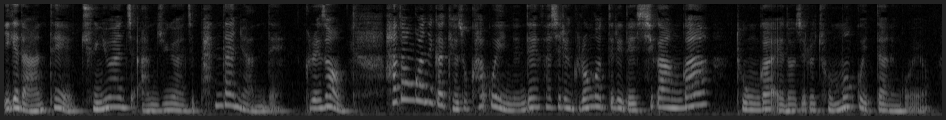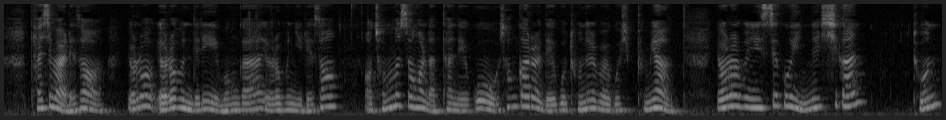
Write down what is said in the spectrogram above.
이게 나한테 중요한지 안 중요한지 판단이 안 돼. 그래서 하던 거니까 계속 하고 있는데 사실은 그런 것들이 내 시간과 돈과 에너지를 좀 먹고 있다는 거예요. 다시 말해서 여러, 여러분들이 뭔가 여러분 일에서 어, 전문성을 나타내고 성과를 내고 돈을 벌고 싶으면 여러분이 쓰고 있는 시간, 돈,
